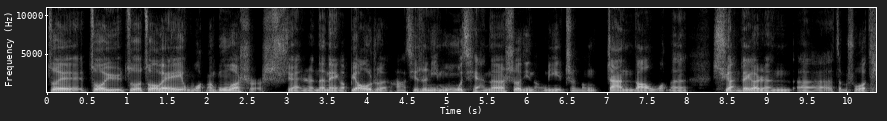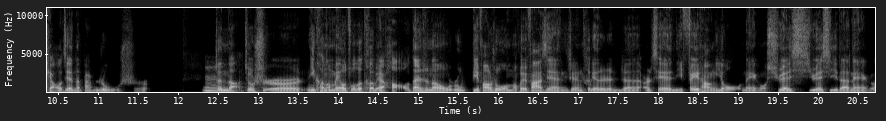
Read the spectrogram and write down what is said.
作为作为作作为我们工作室选人的那个标准哈，其实你目前的设计能力只能占到我们选这个人呃怎么说条件的百分之五十。真嗯的就是你可能没有做的特别好，但是呢，如比方说我们会发现你这人特别的认真，而且你非常有那种学学习的那个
